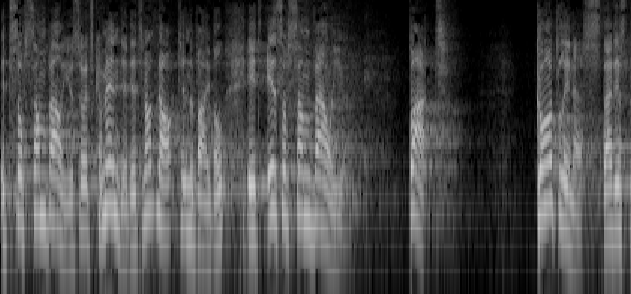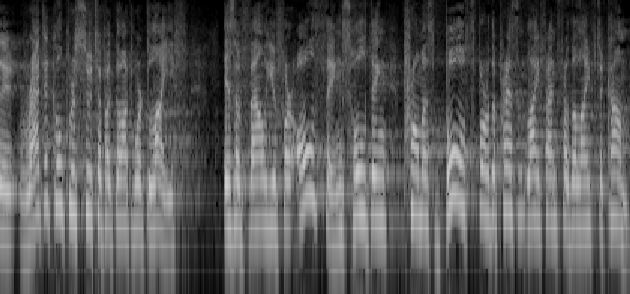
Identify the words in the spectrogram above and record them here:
It's of some value, so it's commended. It's not knocked in the Bible. It is of some value. But godliness, that is the radical pursuit of a Godward life, is of value for all things, holding promise both for the present life and for the life to come.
